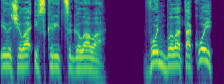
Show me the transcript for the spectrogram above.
и начала искриться голова. Вонь была такой,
